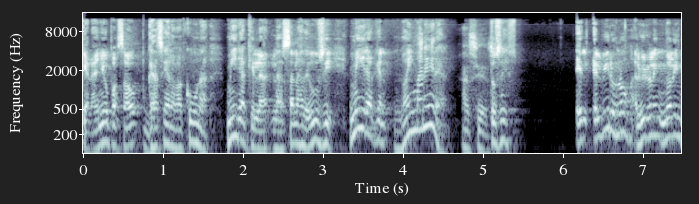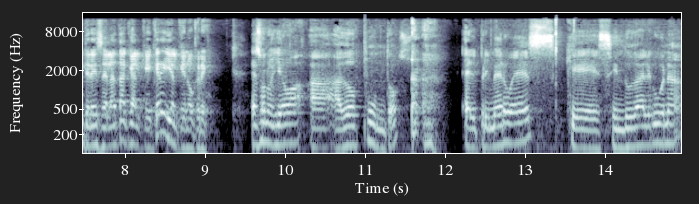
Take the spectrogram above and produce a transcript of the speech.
que el año pasado gracias a la vacuna, mira que la- las salas de UCI, mira que no hay manera. Así es. Entonces, el, el virus no, al virus no le interesa, el ataque al que cree y al que no cree. Eso nos lleva a, a dos puntos. El primero es que sin duda alguna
